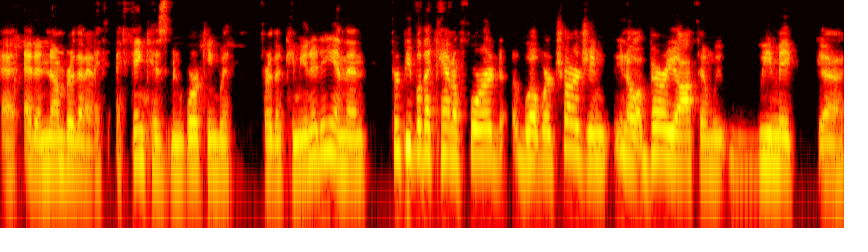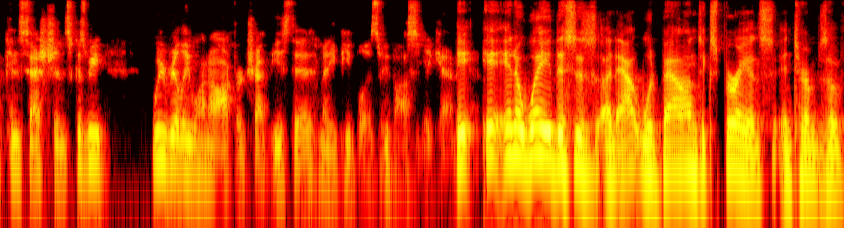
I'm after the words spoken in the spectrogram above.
at, at a number that I, I think has been working with for the community. And then for people that can't afford what we're charging, you know, very often we we make uh, concessions because we we really want to offer trapeze to as many people as we possibly can. In a way, this is an outward bound experience in terms of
